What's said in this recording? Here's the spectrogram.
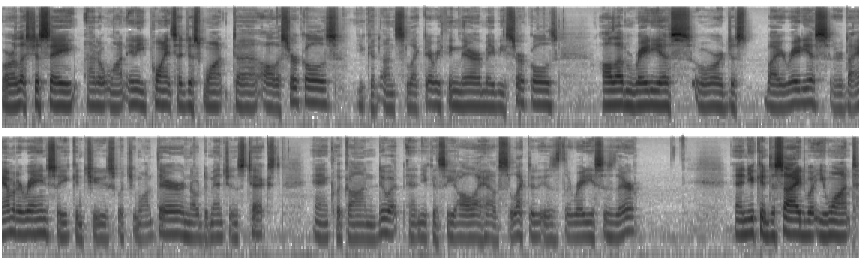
or let's just say I don't want any points. I just want uh, all the circles. You could unselect everything there, maybe circles, all of them radius or just by radius or diameter range so you can choose what you want there no dimensions text and click on do it. And you can see all I have selected is the radiuses there. And you can decide what you want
